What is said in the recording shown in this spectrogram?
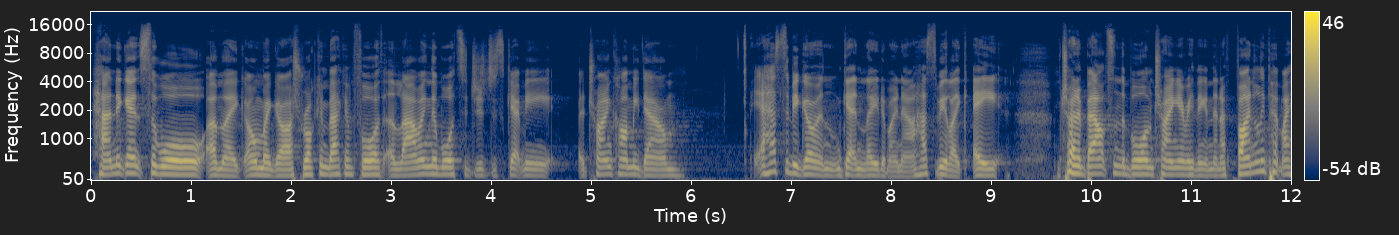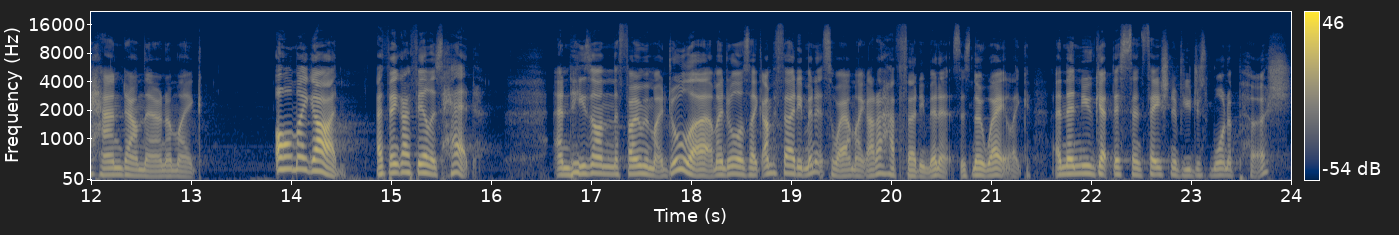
hand against the wall. I'm like, oh my gosh, rocking back and forth, allowing the water to just get me, uh, try and calm me down it has to be going getting later by now. It has to be like eight. I'm trying to bounce on the ball. I'm trying everything, and then I finally put my hand down there, and I'm like, "Oh my god! I think I feel his head." And he's on the phone with my doula. And my doula's like, "I'm 30 minutes away." I'm like, "I don't have 30 minutes. There's no way." Like, and then you get this sensation of you just want to push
